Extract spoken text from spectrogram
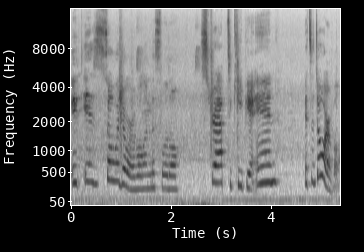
It is so adorable in this little strap to keep you in. It's adorable.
